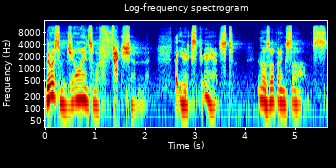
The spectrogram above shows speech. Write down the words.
There was some joy and some affection that you experienced in those opening songs.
